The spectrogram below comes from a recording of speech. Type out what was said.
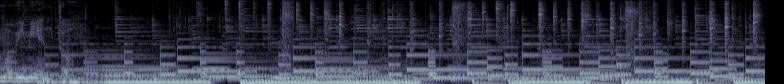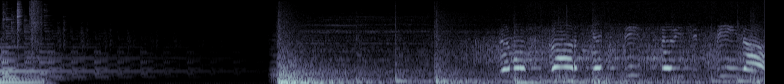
Movimiento. Demostrar que existe disciplina,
